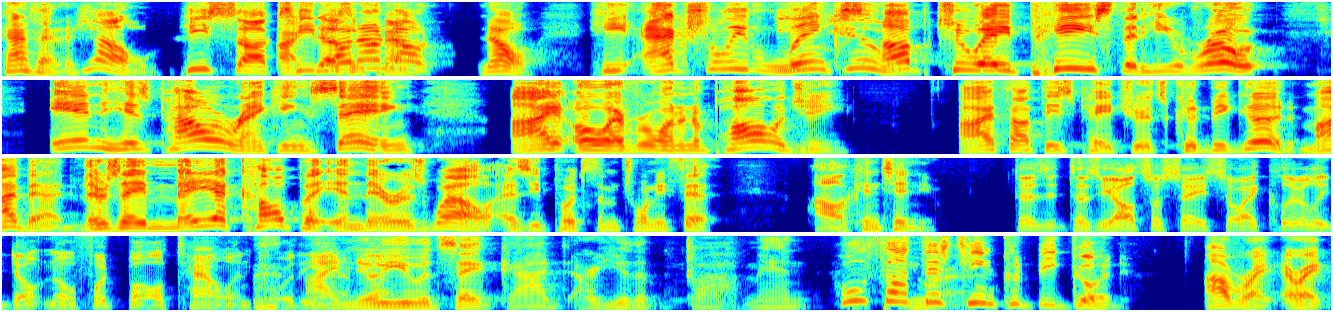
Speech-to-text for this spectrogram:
Can I finish? No, he sucks. All he doesn't no, no, count. no, no. He actually links you. up to a piece that he wrote in his power rankings saying, I owe everyone an apology. I thought these Patriots could be good. My bad. There's a mea culpa in there as well as he puts them 25th. I'll continue. Does it? Does he also say? So I clearly don't know football talent or the. I NFL." knew you would say, God, are you the oh, man? Who thought you this are- team could be good? All right, all right.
